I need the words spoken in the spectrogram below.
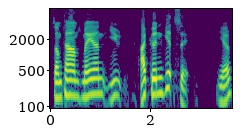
Sometimes, man, you I couldn't get sick, you know,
